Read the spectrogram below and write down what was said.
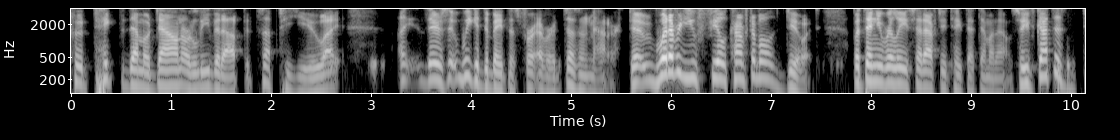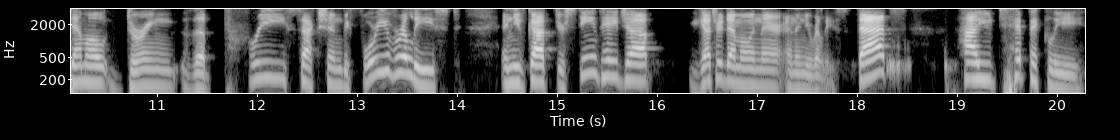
to take the demo down or leave it up. It's up to you. I, there's we could debate this forever. It doesn't matter. Whatever you feel comfortable, do it. But then you release it after you take that demo down. So you've got this demo during the pre section before you've released, and you've got your Steam page up. You got your demo in there, and then you release. That's how you typically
